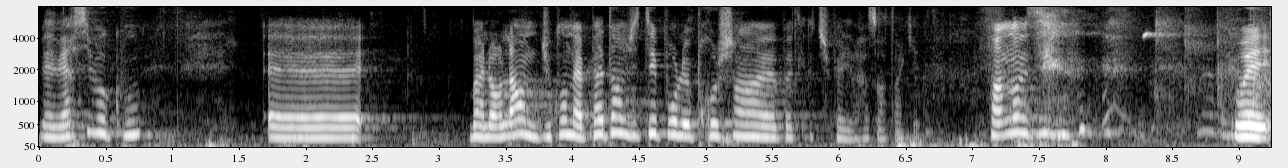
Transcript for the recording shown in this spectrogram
Ben, merci beaucoup. Euh, bah alors là, on- du coup, on n'a pas d'invité pour le prochain euh, podcast. Tu peux aller rasseoir, t'inquiète. Enfin, non, mais c'est. Oui.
